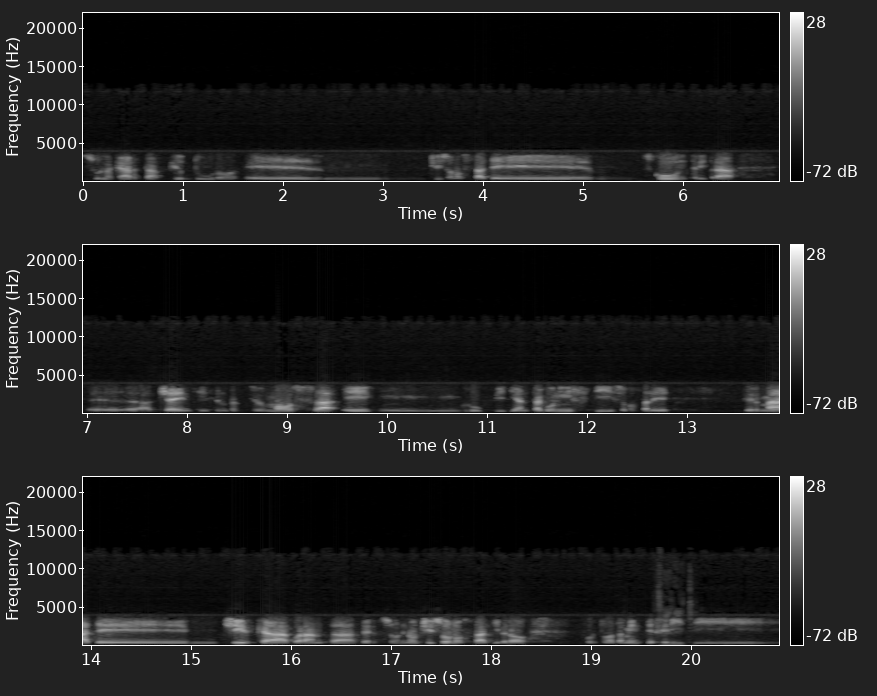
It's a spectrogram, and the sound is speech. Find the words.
sulla carta più duro. E, mm, ci sono stati scontri tra eh, agenti in sommossa e mh, mm, gruppi di antagonisti, sono state fermate mh, mm, circa 40 persone, non ci sono stati però fortunatamente feriti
